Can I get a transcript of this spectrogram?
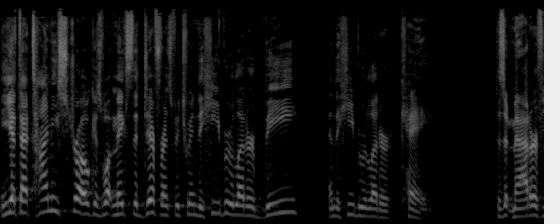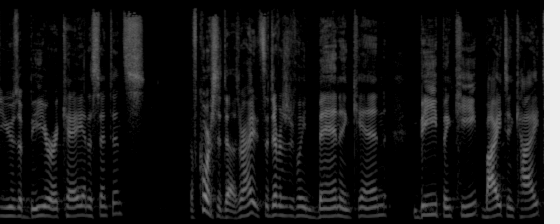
And yet, that tiny stroke is what makes the difference between the Hebrew letter B and the Hebrew letter K. Does it matter if you use a B or a K in a sentence? Of course it does, right? It's the difference between Ben and Ken, beep and keep, bite and kite,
